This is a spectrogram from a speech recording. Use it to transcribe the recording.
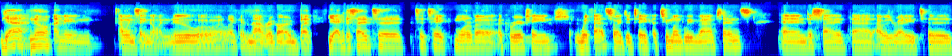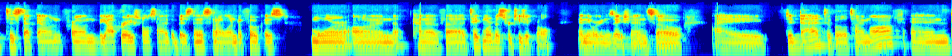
Yeah, no, I mean, I wouldn't say no one knew, like in that regard, but yeah, I decided to to take more of a, a career change with that. So I did take a two month leave of absence and decided that I was ready to to step down from the operational side of the business, and I wanted to focus more on kind of uh, take more of a strategic role in the organization. So I did that, took a little time off, and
